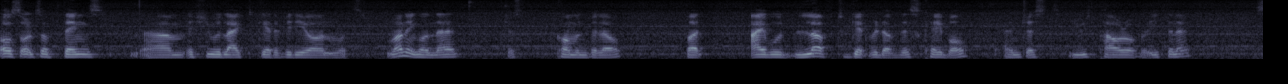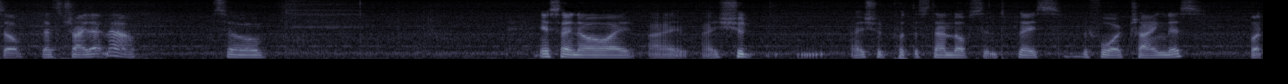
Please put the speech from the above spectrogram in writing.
all sorts of things. Um, if you would like to get a video on what's running on that just comment below. But I would love to get rid of this cable and just use power over ethernet. So let's try that now. So yes I know. I, I, I should I should put the standoffs into place before trying this but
